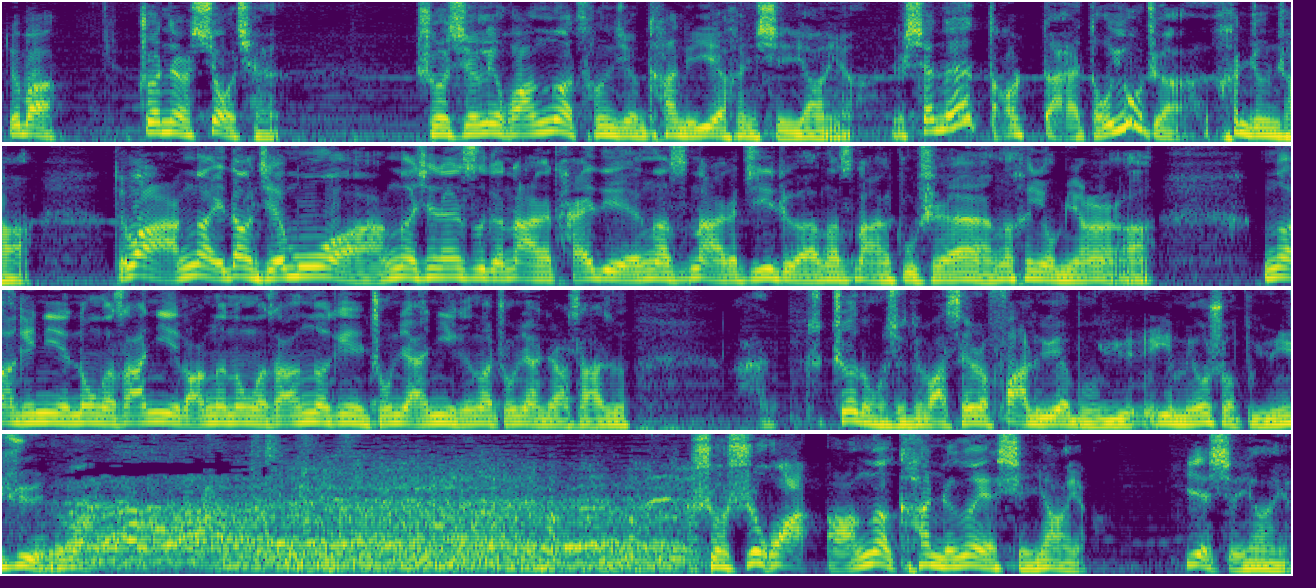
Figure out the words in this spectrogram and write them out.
对吧？赚点小钱。说心里话，我曾经看的也很心痒痒，现在都大都有这，很正常。对吧？我一档节目，我现在是个哪个台的？我是哪个记者？我是哪个主持人？我很有名啊！我给你弄个啥？你帮我弄个啥？我给你中间，你给我中间点啥？就啊，这东西对吧？谁说法律也不允，也没有说不允许，对吧？说实话啊，我看着我也心痒痒，也心痒痒，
